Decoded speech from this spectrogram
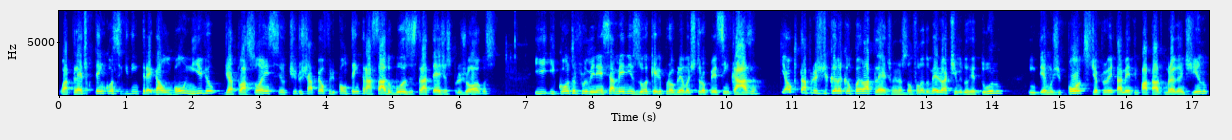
O Atlético tem conseguido entregar um bom nível de atuações. Eu tiro o chapéu, o Filipão tem traçado boas estratégias para os jogos. E, e, contra o Fluminense amenizou aquele problema de tropeço em casa que é o que está prejudicando a campanha do Atlético. Né? Nós estamos falando do melhor time do retorno, em termos de pontos, de aproveitamento empatado com o Bragantino,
